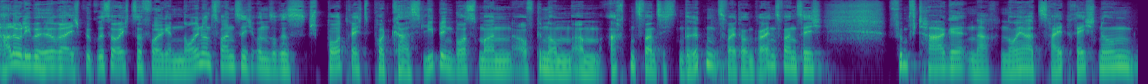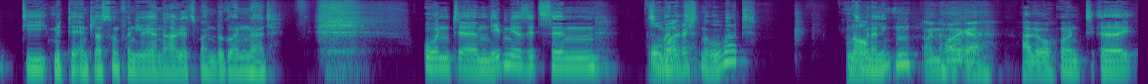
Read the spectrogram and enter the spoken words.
Hallo liebe Hörer, ich begrüße euch zur Folge 29 unseres Sportrechtspodcasts Liebling Bossmann, aufgenommen am 28.03.2023, fünf Tage nach neuer Zeitrechnung, die mit der Entlassung von Julian Nagelsmann begonnen hat. Und ähm, neben mir sitzen zu meiner rechten Robert, Genau. zu meiner linken Und Holger, hallo. und äh,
